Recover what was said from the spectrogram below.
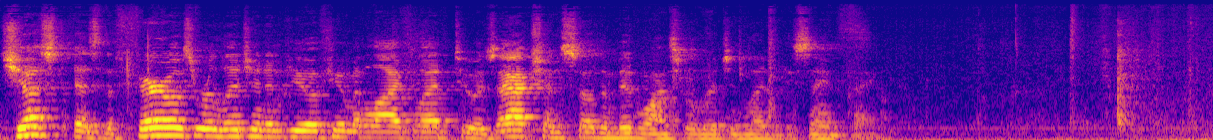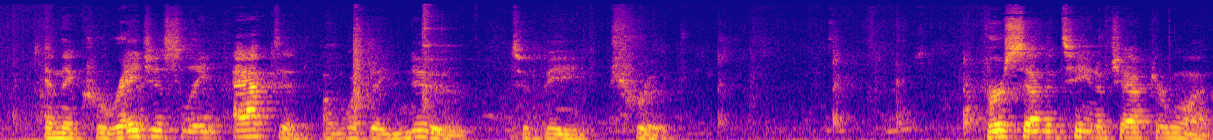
Just as the Pharaoh's religion and view of human life led to his actions, so the midwives' religion led to the same thing. And they courageously acted on what they knew to be true. Verse 17 of chapter 1.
